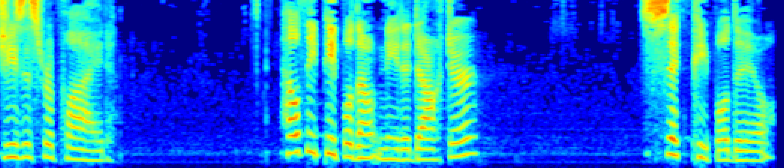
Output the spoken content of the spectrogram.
Jesus replied, Healthy people don't need a doctor, sick people do.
